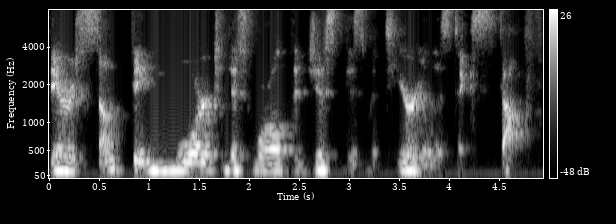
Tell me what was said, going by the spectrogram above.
there's something more to this world than just this materialistic stuff.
